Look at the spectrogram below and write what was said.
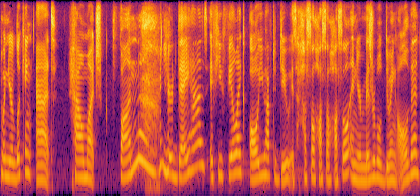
when you're looking at how much fun your day has, if you feel like all you have to do is hustle, hustle, hustle, and you're miserable doing all of it,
